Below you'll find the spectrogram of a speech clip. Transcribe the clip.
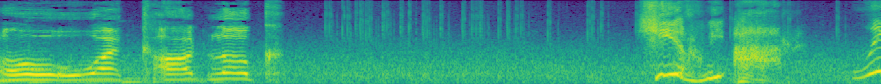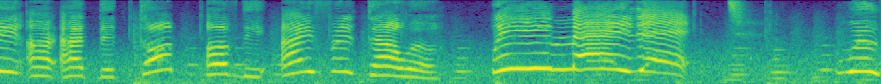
Oh, I can't look. Here we are. We are at the top of the Eiffel Tower. We made it! Well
